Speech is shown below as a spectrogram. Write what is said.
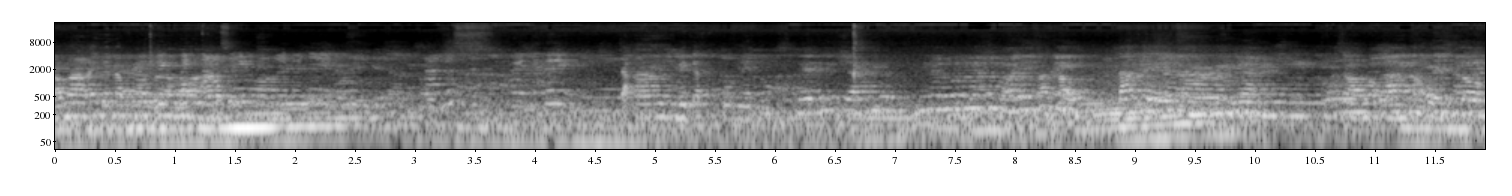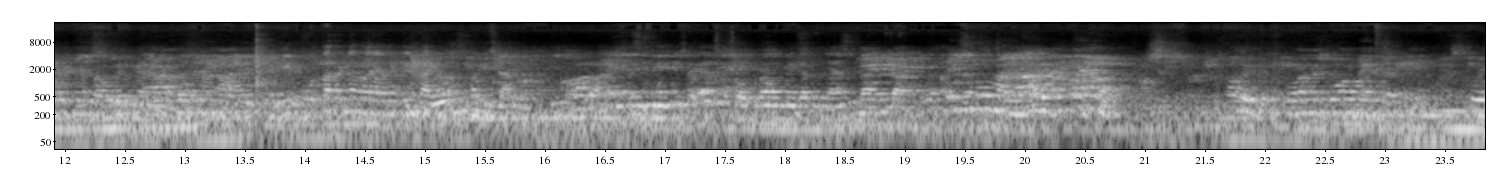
Kamakin na na po ito ng mga na eh. Eh. Tsaka ang bigat po nito. Dati na yung asawa ko nga nito. Hindi po talaga kaya makita yun mag-isa. Hindi po kaya sa sobrang bigat niya dahil lahat po ng Ito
